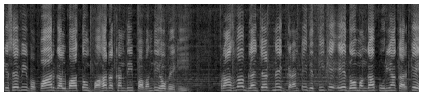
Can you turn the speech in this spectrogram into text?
ਕਿਸੇ ਵੀ ਵਪਾਰ ਗੱਲਬਾਤ ਤੋਂ ਬਾਹਰ ਰੱਖਣ ਦੀ ਪਾਬੰਦੀ ਹੋਵੇਗੀ। ਫਰਾਂਸਵਾ ਬਲੈਂਚੈਟ ਨੇ ਗਾਰੰਟੀ ਦਿੱਤੀ ਕਿ ਇਹ ਦੋ ਮੰਗਾਂ ਪੂਰੀਆਂ ਕਰਕੇ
